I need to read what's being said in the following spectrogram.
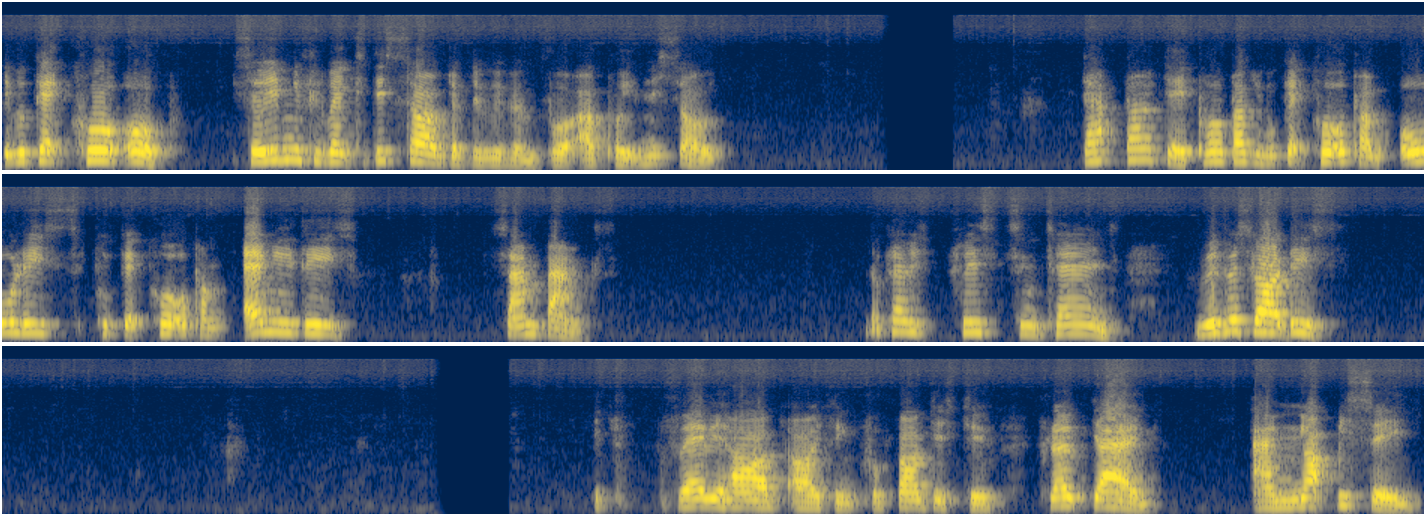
It will get caught up. So even if you went to this side of the river thought, I'll put it in this side, that buggy, poor buggy, will get caught up on all these, could get caught up on any of these sandbanks. Look how it twists and turns. Rivers like this, it's very hard, I think, for bodies to float down and not be seen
